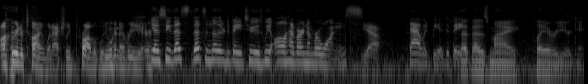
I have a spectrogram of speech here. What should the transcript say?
Ocarina of Time would actually probably win every year. yeah, see, that's that's another debate too. Is we all have our number ones. Yeah. That would be a debate. that, that is my play every year game.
